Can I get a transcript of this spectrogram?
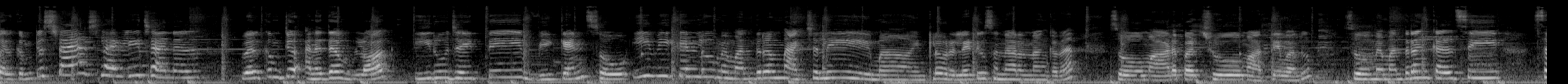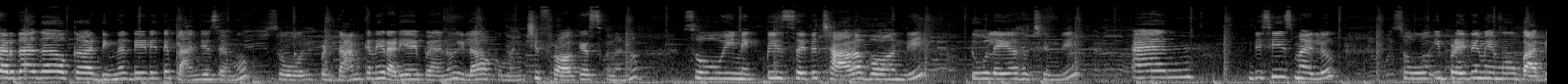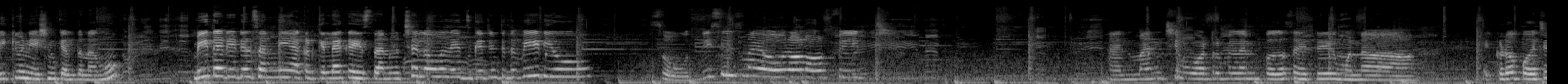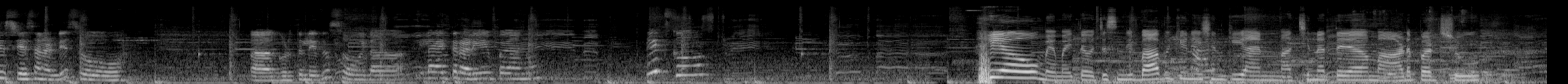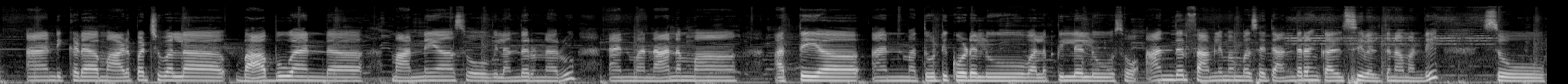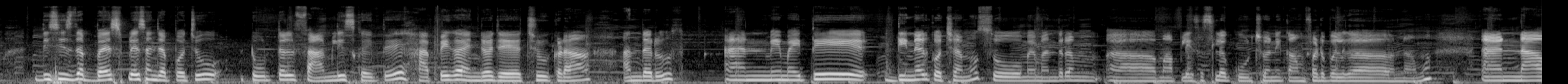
Welcome to Stan's lively channel welcome to another vlog ఈ రోజు అయితే వీకెండ్ సో ఈ వీకెండ్లో మేమందరం యాక్చువల్లీ మా ఇంట్లో రిలేటివ్స్ ఉన్నారన్నాం కదా. సో మా ఆడపడుచు మా అత్తయ్య వాళ్ళు. సో మేమందరం కలిసి సరదాగా ఒక డిన్నర్ డేట్ అయితే ప్లాన్ చేసాము. సో ఇప్పుడు దానికనే రెడీ అయిపోయాను. ఇలా ఒక మంచి ఫ్రాక్ వేసుకున్నాను. సో ఈ నెక్ పీస్ అయితే చాలా బాగుంది. టూ లేయర్స్ వచ్చింది. And this is my look so ఇప్పుడైతే మేము బార్బీక్యూ నేషన్కి వెళ్తున్నాము మిగతా డీటెయిల్స్ అన్నీ అక్కడికి వెళ్ళాక ఇస్తాను. చలో let's get in to the video so this is my overall outfit and మంచి వాటర్ మిలన్ పర్స్ అయితే మొన్న ఎక్కడో పర్చేస్ చేశానండి. సో గుర్తులేదు. సో ఇలా ఇలా అయితే రెడీ అయిపోయాను. లెట్స్ గో హియో మేమైతే వచ్చేసింది బాబుక్యూ నేషన్కి అండ్ మా చిన్నత్తయ్య మా ఆడపడుచు అండ్ ఇక్కడ మా ఆడపడుచు వల్ల బాబు అండ్ మా అన్నయ్య. సో వీళ్ళందరూ ఉన్నారు. అండ్ మా నానమ్మ అత్తయ్య అండ్ మా తోటి కోడలు వాళ్ళ పిల్లలు. సో అందరు ఫ్యామిలీ మెంబర్స్ అయితే అందరం కలిసి వెళ్తున్నామండి. So this is the best place అని చెప్పొచ్చు. టోటల్ ఫ్యామిలీస్కి అయితే హ్యాపీగా ఎంజాయ్ చేయొచ్చు ఇక్కడ అందరూ. అండ్ మేమైతే డిన్నర్కి వచ్చాము. సో మేమందరం మా ప్లేసెస్లో కూర్చొని కంఫర్టబుల్గా ఉన్నాము. అండ్ నా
